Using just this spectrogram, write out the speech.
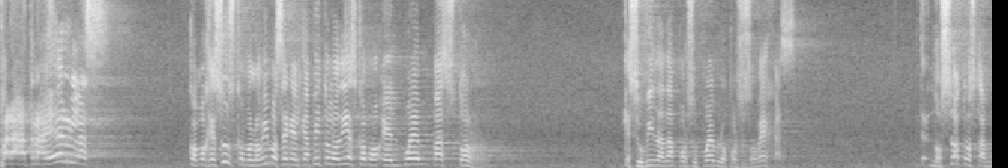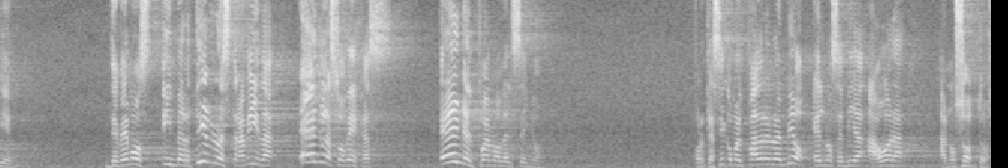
para atraerlas como Jesús, como lo vimos en el capítulo 10, como el buen pastor que su vida da por su pueblo, por sus ovejas. Nosotros también debemos invertir nuestra vida en las ovejas en el pueblo del Señor. Porque así como el Padre lo envió, Él nos envía ahora a nosotros.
